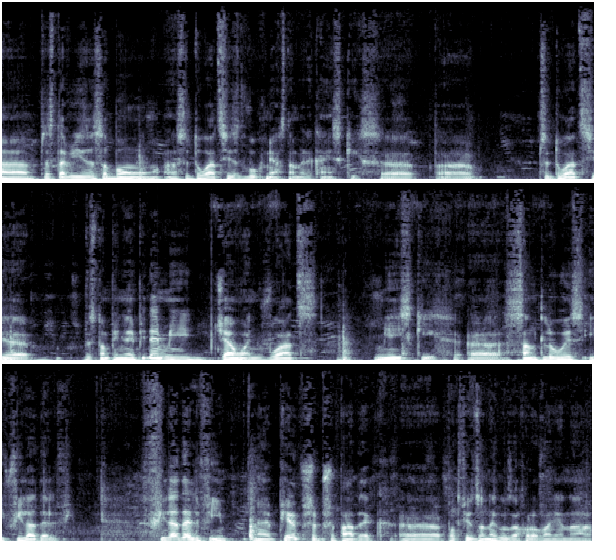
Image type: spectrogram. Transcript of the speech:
e, przedstawili ze sobą sytuację z dwóch miast amerykańskich. E, sytuację wystąpienia epidemii, działań władz miejskich e, St. Louis i Filadelfii. Filadelfii pierwszy przypadek potwierdzonego zachorowania na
